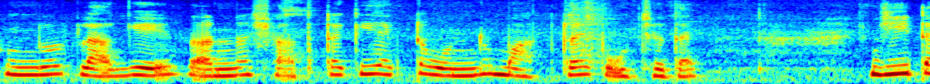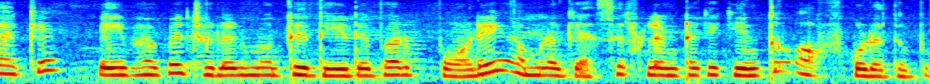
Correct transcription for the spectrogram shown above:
সুন্দর লাগে, রান্নার স্বাদটাকেই একটা অন্য মাত্রায় পৌঁছে দেয়। ঘিটাকে এইভাবে ঝোলের মধ্যে দিয়ে দেবার পরে আমরা গ্যাসের ফ্লেমটাকে কিন্তু অফ করে দেবো।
